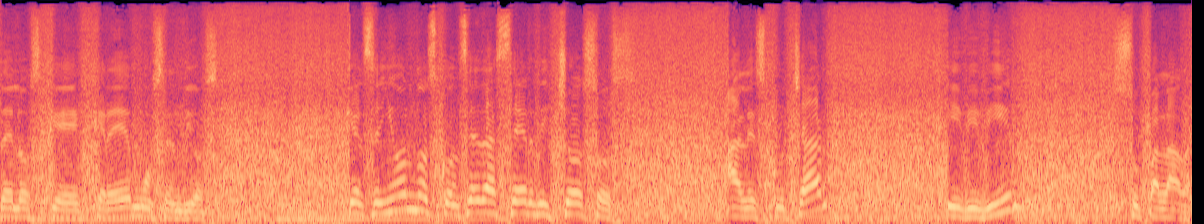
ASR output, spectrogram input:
de los que creemos en Dios. Que el Señor nos conceda ser dichosos al escuchar y vivir su palabra.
